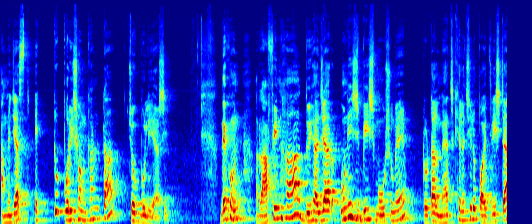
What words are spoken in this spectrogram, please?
আমি জাস্ট একটু পরিসংখ্যানটা চোখ বুলিয়ে আসি। দেখুন, রাফিনহা দুই হাজার উনিশ বিশ মৌসুমে টোটাল ম্যাচ খেলেছিল পঁয়ত্রিশটা,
